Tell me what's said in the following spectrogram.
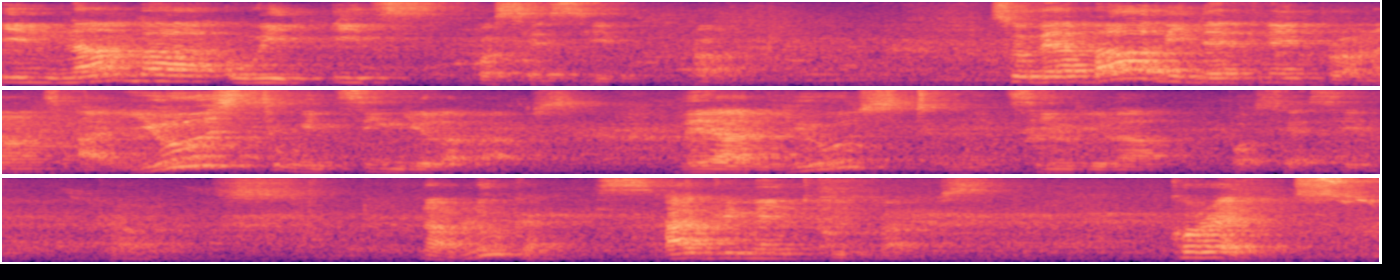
in number with its possessive pronoun. So the above indefinite pronouns are used with singular verbs. They are used with singular possessive pronouns. Now look at this. Agreement with verbs. Correct.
